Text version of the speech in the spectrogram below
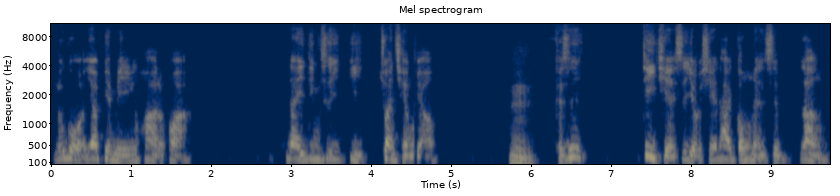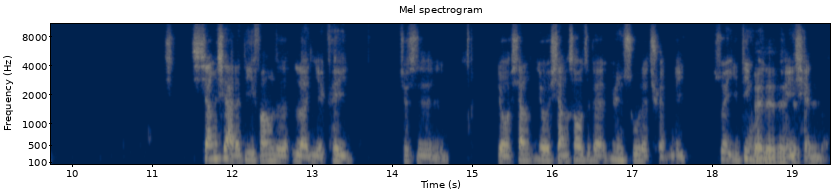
如果要变民营化的话，那一定是以赚钱为标。嗯，可是地铁是有些它的功能是让乡下的地方的人也可以，就是有享有享受这个运输的权利，所以一定会赔对对对对对钱的。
